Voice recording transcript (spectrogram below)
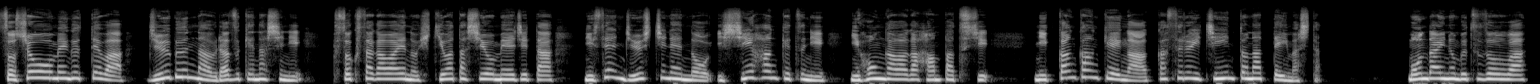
訴訟をめぐっては十分な裏付けなしに、不足さ側への引き渡しを命じた2017年の一審判決に日本側が反発し、日韓関係が悪化する一因となっていました。問題の仏像は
